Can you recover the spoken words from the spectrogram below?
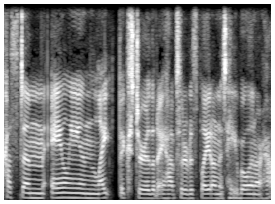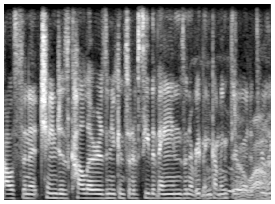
custom alien light fixture that I have sort of displayed on a table in our house, and it changes colors, and you can sort of see the veins and everything coming through it. It's really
